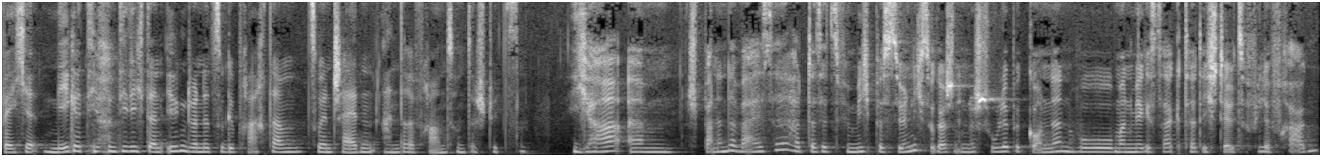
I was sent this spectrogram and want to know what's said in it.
welche negativen, die dich dann irgendwann dazu gebracht haben, zu entscheiden, andere Frauen zu unterstützen? Ja, ähm, spannenderweise hat das jetzt für mich persönlich sogar schon in der Schule begonnen, wo man mir gesagt hat, ich stelle zu viele Fragen.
